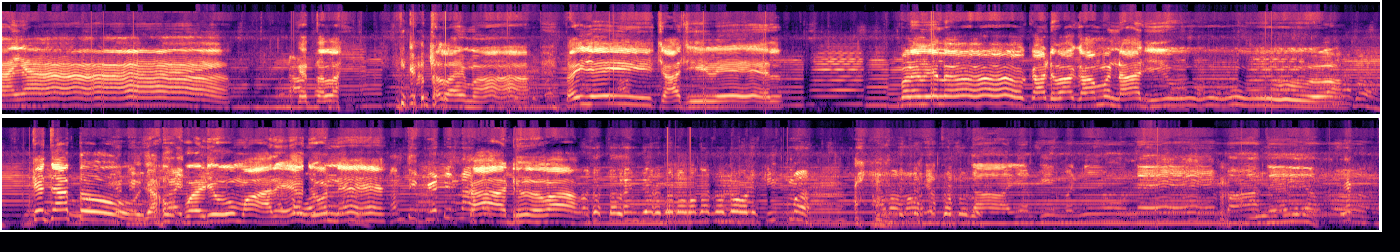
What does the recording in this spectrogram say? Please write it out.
આયા કે તલાઈ કે તલાઈમાં થઈ જઈ ચાજી વેલ. પણ વેલ કાઢવા ગામ ના જીવ. કે જાતો જાવું પડ્યું મારે જોને ને કાઢવા એક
